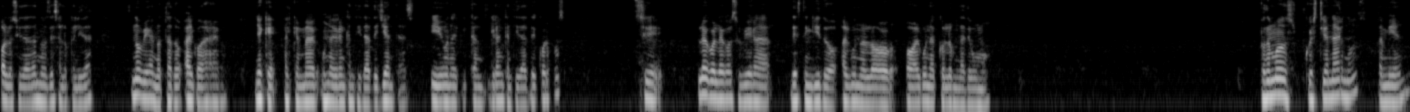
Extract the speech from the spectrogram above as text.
o los ciudadanos de esa localidad no hubieran notado algo raro, ya que al quemar una gran cantidad de llantas y una gran cantidad de cuerpos, si luego luego se hubiera distinguido algún olor o alguna columna de humo. Podemos cuestionarnos también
